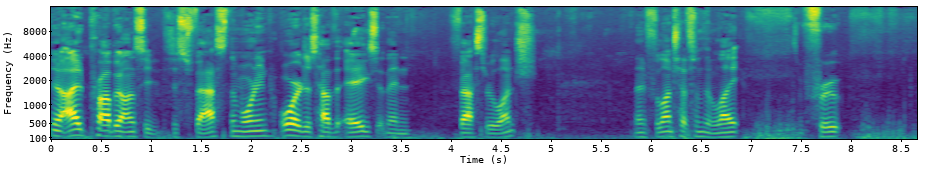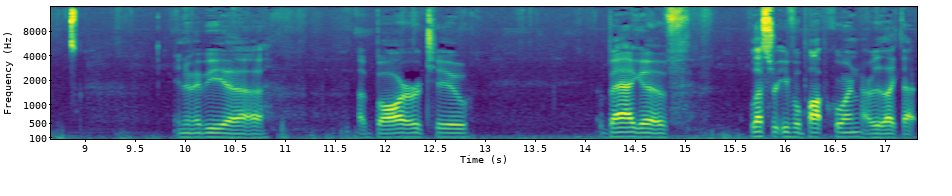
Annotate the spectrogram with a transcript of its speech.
you know, I'd probably honestly just fast in the morning or just have the eggs and then fast through lunch. And then for lunch, have something light, some fruit, you know, maybe a, a bar or two, a bag of lesser evil popcorn. I really like that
